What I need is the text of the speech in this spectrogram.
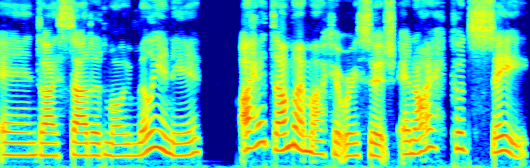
and I started Māori Millionaire, I had done my market research and I could see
